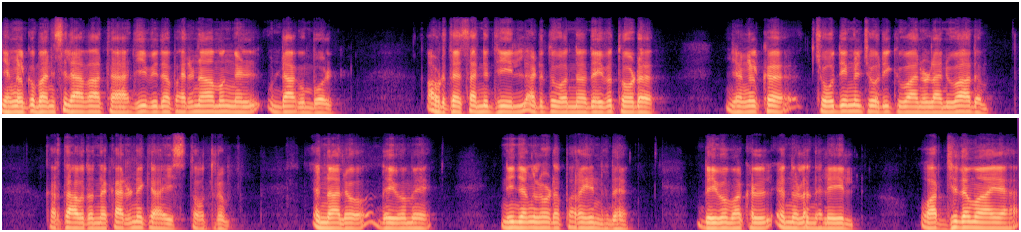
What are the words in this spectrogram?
ഞങ്ങൾക്ക് മനസ്സിലാവാത്ത ജീവിത പരിണാമങ്ങൾ ഉണ്ടാകുമ്പോൾ അവിടുത്തെ സന്നിധിയിൽ അടുത്തു വന്ന ദൈവത്തോട് ഞങ്ങൾക്ക് ചോദ്യങ്ങൾ ചോദിക്കുവാനുള്ള അനുവാദം കർത്താവ് തന്ന കരുണയ്ക്കായി സ്തോത്രം. എന്നാലോ ദൈവമേ നീ ഞങ്ങളോട് പറയുന്നത് ദൈവമക്കൾ എന്നുള്ള നിലയിൽ വർദ്ധിതമായ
